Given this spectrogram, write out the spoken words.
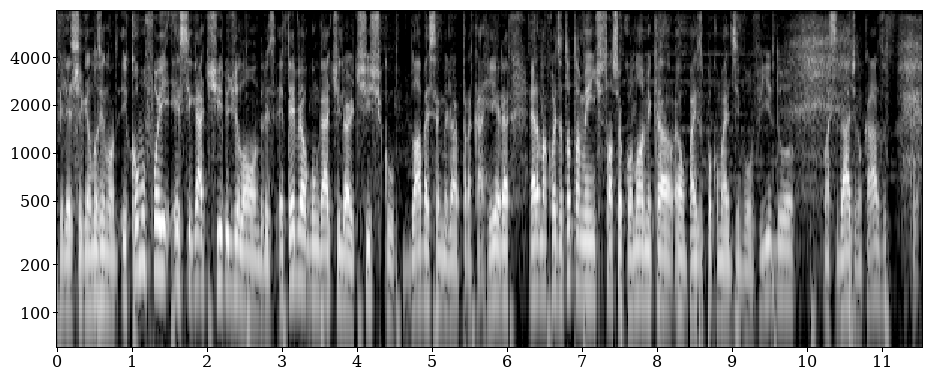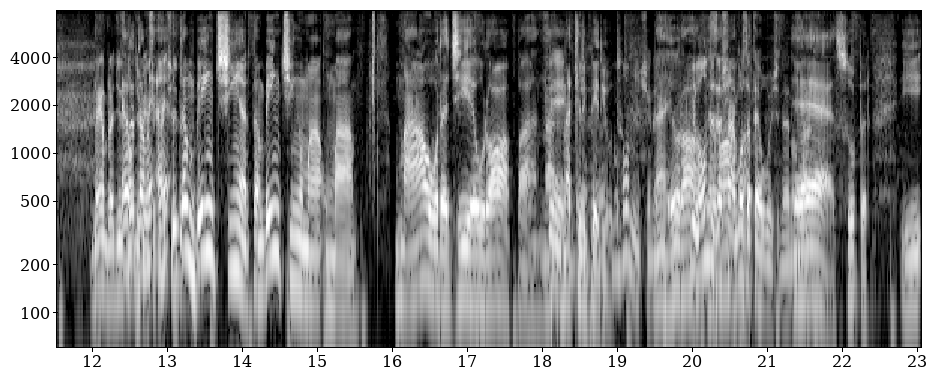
beleza, chegamos em Londres. E como foi esse gatilho de Londres? Eh, Teve algum gatilho artístico? Lá vai ser melhor pra carreira? Era uma coisa totalmente socioeconômica? É um país um pouco mais desenvolvido? Uma cidade, no caso? Lembra disso? Era também, eh, também tinha, também tinha uma, uma, uma aura de Europa na- Sim, naquele é, período. Não vou mentir, né? É, Europa, e Londres Europa. é charmoso até hoje, né? Não dá. é, super. E,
